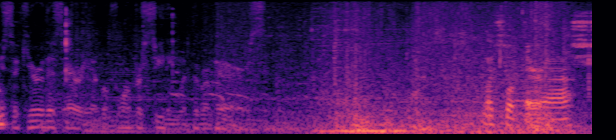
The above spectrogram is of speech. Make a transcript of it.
We secure this area before proceeding with the repairs. Let's whoop their ass.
